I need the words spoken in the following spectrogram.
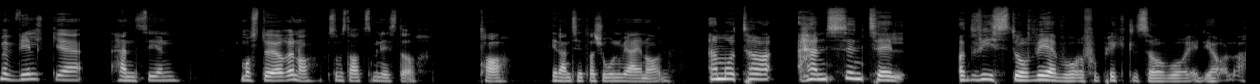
Men hvilke hensyn må Støre nå, som statsminister, ta i den situasjonen vi er i nå? Han må ta hensyn til at vi står ved våre forpliktelser og våre idealer.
